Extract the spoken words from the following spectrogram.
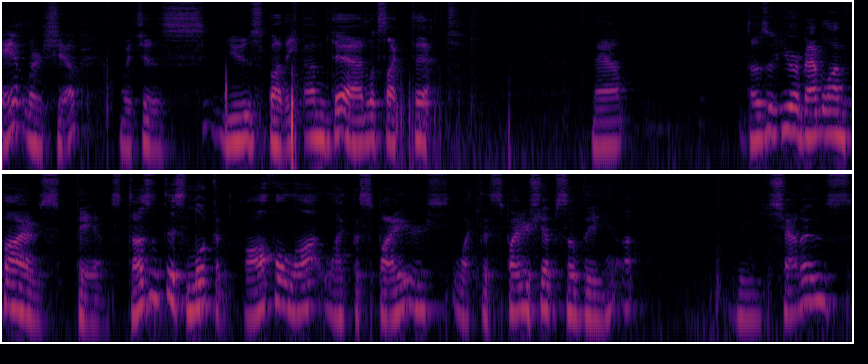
Antler ship, which is used by the undead, looks like that. Now, those of you are Babylon 5's fans, doesn't this look an awful lot like the spiders, like the spider ships of the uh, the shadows?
